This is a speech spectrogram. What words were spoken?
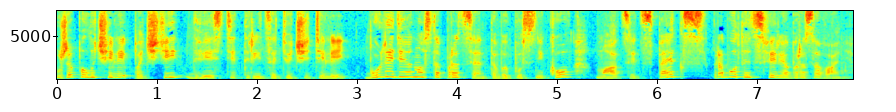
уже получили почти 230 учителей. Более 90% выпускников Мацит Спекс работают в сфере образования.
